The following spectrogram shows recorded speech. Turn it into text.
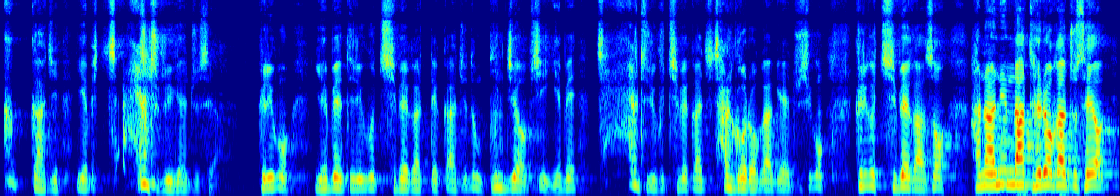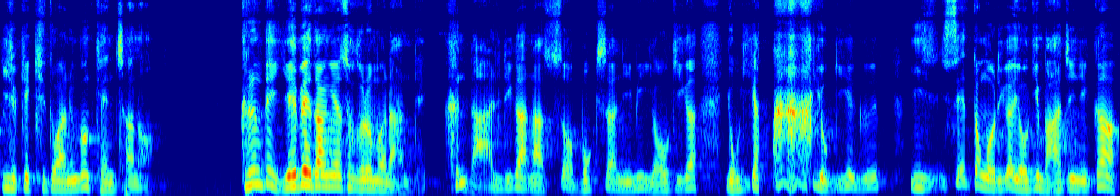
끝까지 예배 잘 드리게 해주세요. 그리고 예배 드리고 집에 갈 때까지도 문제 없이 예배 잘 드리고 집에까지 잘 걸어가게 해주시고 그리고 집에 가서 하나님 나 데려가 주세요 이렇게 기도하는 건 괜찮아. 그런데 예배당에서 그러면 안 돼. 큰 난리가 났어. 목사님이 여기가 여기가 딱 여기에 그 이 쇳덩어리가 여기 맞으니까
